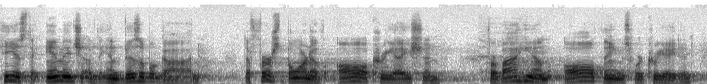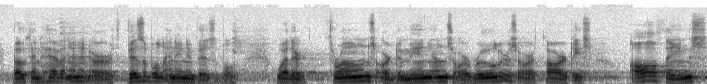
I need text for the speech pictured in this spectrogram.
He is the image of the invisible God, the firstborn of all creation. For by him all things were created, both in heaven and in earth, visible and invisible, whether thrones or dominions or rulers or authorities. All things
